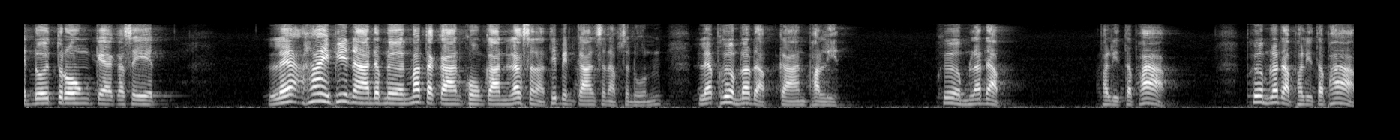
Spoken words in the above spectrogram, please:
ตร โดยตรงแก่เกษตร และให้พิจารณาดำเนินมาตรการโครงการในลักษณะที่เป็นการสนับสนุน และเพิ่มระดับการผลิต เพิ่มระดับผลิตภาพ เพิ่มระดับผลิตภาพ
